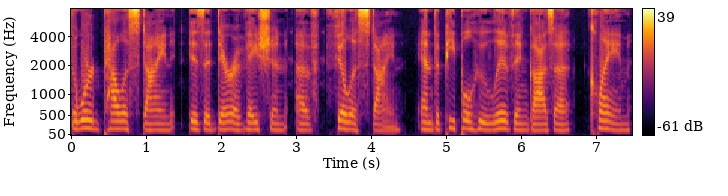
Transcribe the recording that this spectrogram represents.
The word Palestine is a derivation of Philistine, and the people who live in Gaza claim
